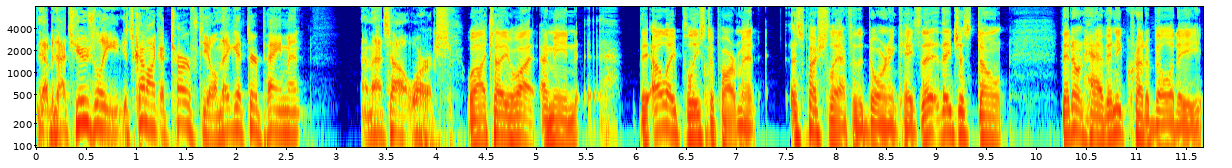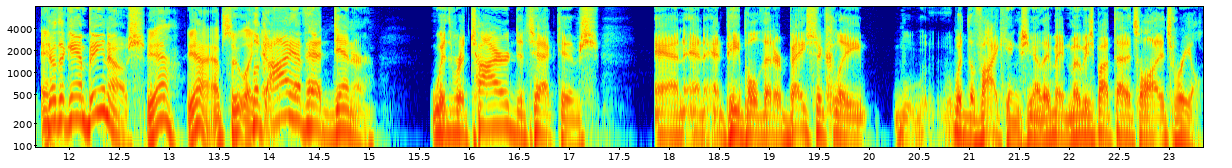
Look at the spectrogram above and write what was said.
Yeah, but that's usually, it's kind of like a turf deal, and they get their payment, and that's how it works. Well, I tell you what, I mean, the L.A. Police Department, especially after the Dorner case, they, they just don't, they don't have any credibility. They're the Gambinos. Yeah, yeah, absolutely. Look, I have had dinner with retired detectives and, and, and people that are basically with the Vikings. You know, they made movies about that. It's a lot, it's real.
